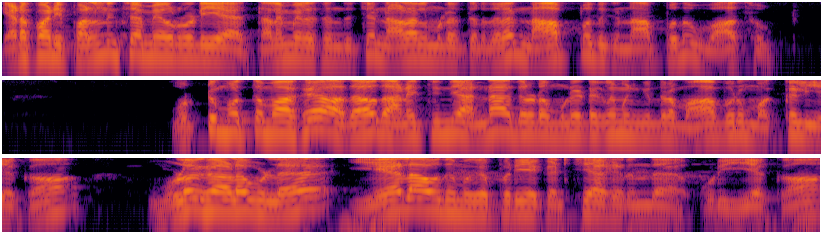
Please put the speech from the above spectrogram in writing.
எடப்பாடி பழனிசாமி அவருடைய தலைமையில் சந்திச்ச நாடாளுமன்ற தேர்தலில் நாற்பதுக்கு நாற்பது வாஸ் அவுட். ஒட்டுமொத்தமாக அதாவது அனைத்து இந்திய அண்ணா திராவிட முன்னேற்ற என்கின்ற மாபெரும் மக்கள் இயக்கம் உலக அளவில் ஏழாவது மிகப்பெரிய கட்சியாக இருந்த ஒரு இயக்கம்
